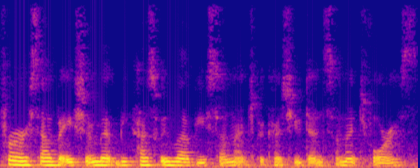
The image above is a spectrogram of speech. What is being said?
for our salvation, but because we love you so much, because you've done so much for us.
